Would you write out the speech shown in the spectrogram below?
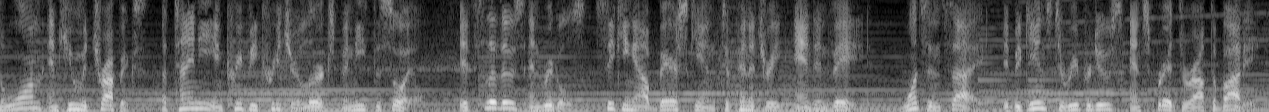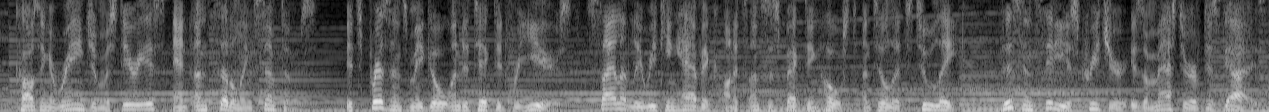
warm and humid tropics, a tiny and creepy creature lurks beneath the soil. It slithers and wriggles, seeking out bare skin to penetrate and invade. Once inside, it begins to reproduce and spread throughout the body, causing a range of mysterious and unsettling symptoms. Its presence may go undetected for years, silently wreaking havoc on its unsuspecting host until it's too late. This insidious creature is a master of disguise,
